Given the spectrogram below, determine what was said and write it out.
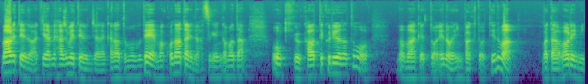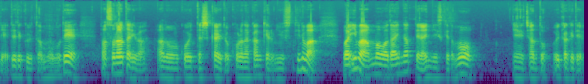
まあ、ある程度諦め始めてるんじゃないかなと思うので、まあ、この辺りの発言がまた大きく変わってくるようだと、まあ、マーケットへのインパクトっていうのはまた悪い意味で出てくると思うので、まあ、その辺りはあのこういったしっかりとコロナ関係のニュースっていうのは、まあ、今あんま話題になってないんですけども、えー、ちゃんと追いかけてい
